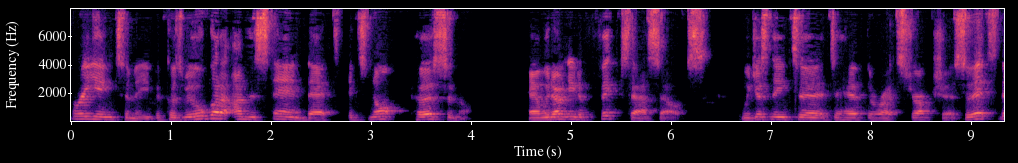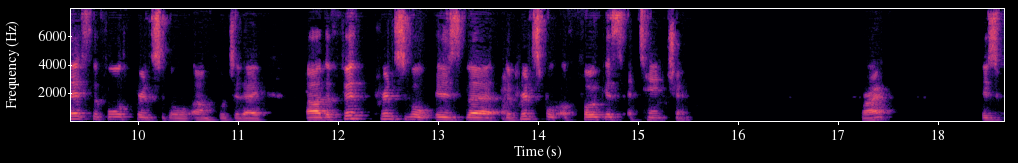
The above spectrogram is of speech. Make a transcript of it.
freeing to me because we all got to understand that it's not personal and we don't need to fix ourselves. We just need to, to have the right structure. So that's, that's the fourth principle um, for today. Uh, the fifth principle is the, the principle of focus attention right, is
